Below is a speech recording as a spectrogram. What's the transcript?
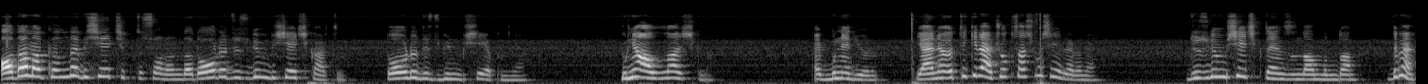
Adam akıllı bir şey çıktı sonunda. Doğru düzgün bir şey çıkartın. Doğru düzgün bir şey yapın ya. Bu ne Allah aşkına? Ay bu ne diyorum. Yani ötekiler çok saçma şeyler ne? Düzgün bir şey çıktı en azından bundan. Değil mi?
